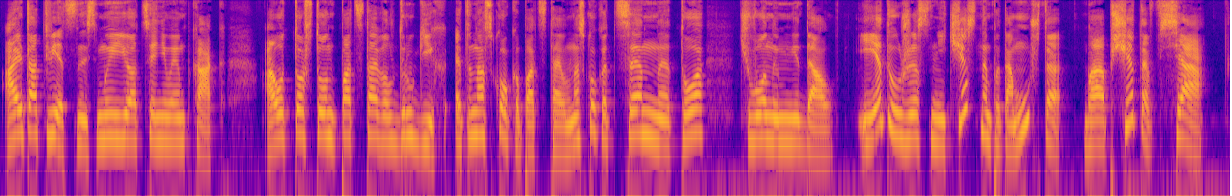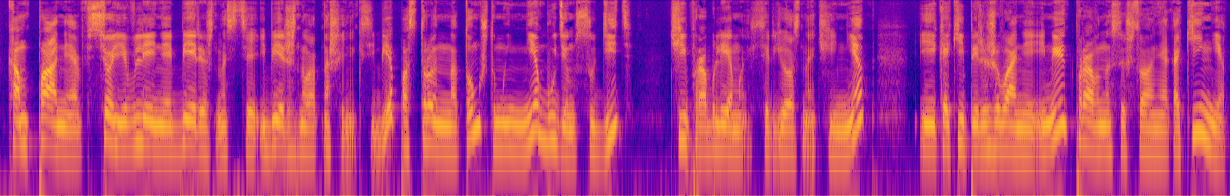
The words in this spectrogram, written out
А эта ответственность, мы ее оцениваем как? А вот то, что он подставил других, это насколько подставил? Насколько ценное то, чего он им не дал? И это уже нечестно, потому что вообще-то вся компания, все явление бережности и бережного отношения к себе построено на том, что мы не будем судить чьи проблемы серьезные, чьи нет, и какие переживания имеют право на существование, а какие нет.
